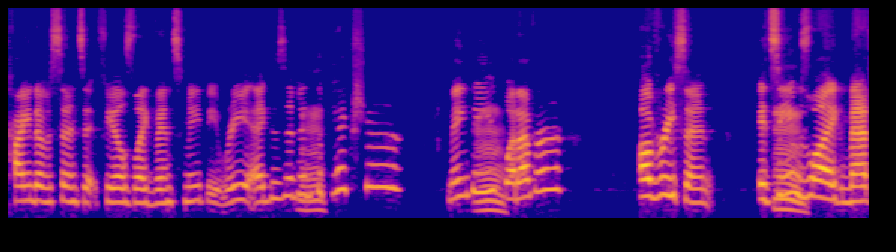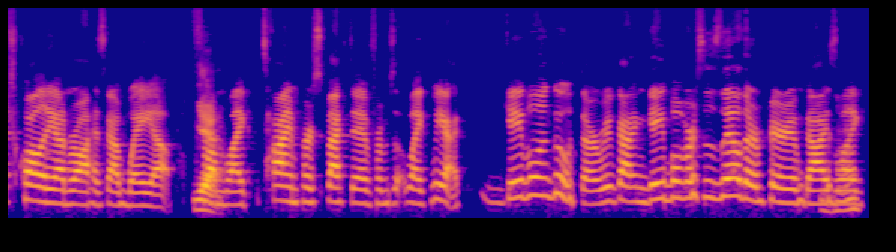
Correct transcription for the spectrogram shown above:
kind of since it feels like Vince maybe re exited mm-hmm. the picture, maybe, mm. whatever, of recent, it seems mm. like match quality on Raw has gone way up yeah. from like time perspective. From like we got Gable and Gunther, we've gotten Gable versus the other Imperium guys. Mm-hmm. Like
